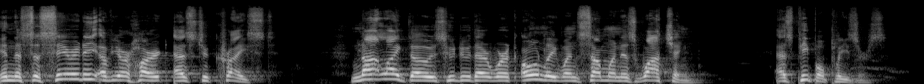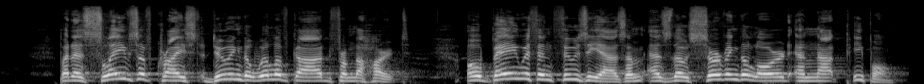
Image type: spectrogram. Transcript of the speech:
in the sincerity of your heart as to Christ, not like those who do their work only when someone is watching, as people pleasers, but as slaves of Christ, doing the will of God from the heart. Obey with enthusiasm as though serving the Lord and not people,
